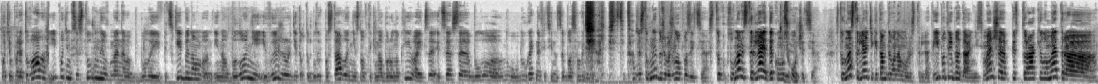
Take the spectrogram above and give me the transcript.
потім порятувала. І потім ці стугни в мене були і під Скибином, і на оболоні, і в Вижгороді, тобто були поставлені знов таки на оборону Києва. І це, і це все було ну, ну геть неофіційно. Це була самодіяльність. Для стугни дуже важлива позиція. Стугна не стріляє, де комусь хочеться. Стугна стріляє тільки там, де вона може стріляти. Їй потрібна дальність. Менше півтора кілометра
